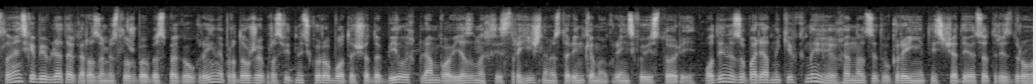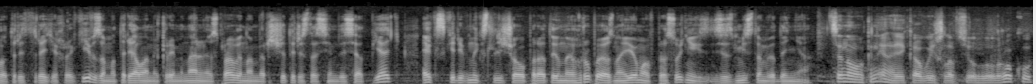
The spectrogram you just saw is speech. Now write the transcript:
Слов'янська бібліотека разом із Службою безпеки України продовжує просвітницьку роботу щодо білих плям, пов'язаних із трагічними сторінками української історії. Один із упорядників книги Геноцид в Україні 1932-33 років за матеріалами кримінальної справи номер 475 екс-керівник слідчо-оперативної групи ознайомив присутніх зі змістом видання. Це нова книга, яка вийшла в цього року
